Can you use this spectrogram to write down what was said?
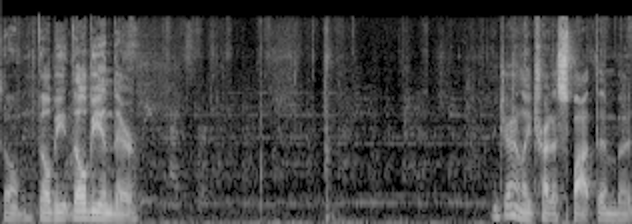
So they'll be they'll be in there. I generally try to spot them, but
